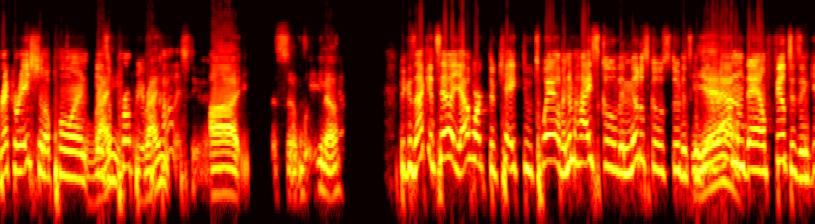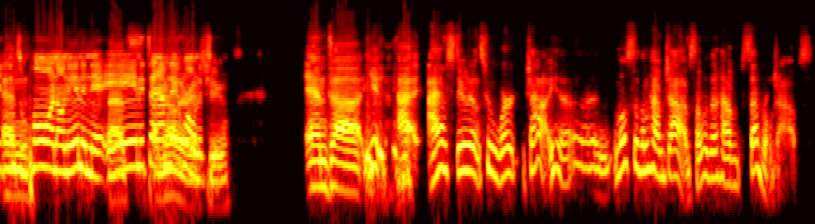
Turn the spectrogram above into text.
recreational porn, Right, is appropriate right. for college students? uh so you know Because I can tell you, I worked through K through 12, and them high school and middle school students can get around them damn filters and get them some porn on the internet anytime they wanted issue. to. And uh, you, I, I have students who work job. You know, most of them have jobs. Some of them have several jobs.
